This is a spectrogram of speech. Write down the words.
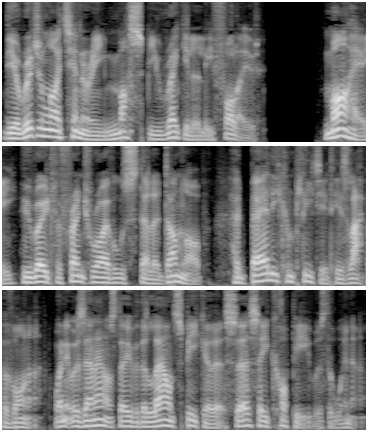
the original itinerary must be regularly followed. Mahe, who rode for French rivals Stella Dunlop, had barely completed his lap of honour when it was announced over the loudspeaker that Serse Coppi was the winner.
